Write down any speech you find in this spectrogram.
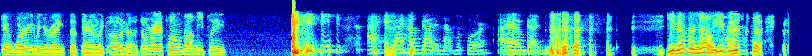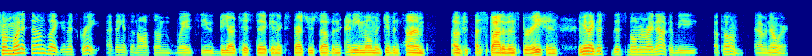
get worried when you're writing stuff down? Like, oh no, don't write a poem about me, please. I I have gotten that before. I have gotten that. you never know. Even this, uh-huh. but from what it sounds like, and it's great. I think it's an awesome way to be artistic and express yourself in any moment, given time of a spot of inspiration. I mean, like this this moment right now could be a poem out of nowhere,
